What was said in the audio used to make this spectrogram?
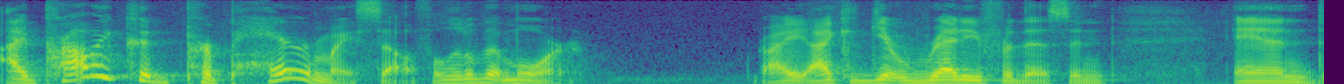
I probably could prepare myself a little bit more. Right? I could get ready for this and and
